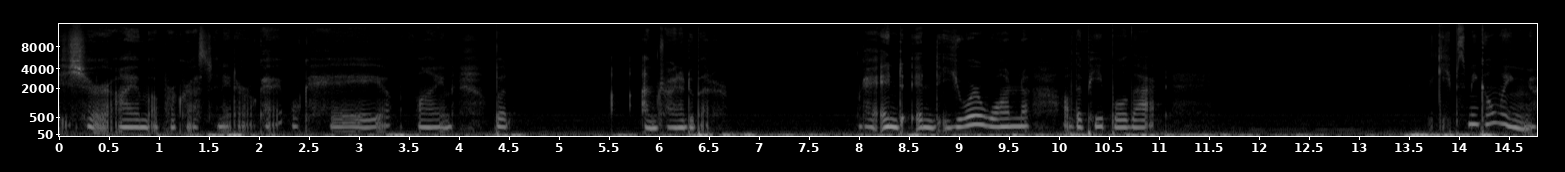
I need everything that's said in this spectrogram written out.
sure I'm a procrastinator, okay? Okay, fine. But I'm trying to do better. Okay, and and you're one of the people that keeps me going.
